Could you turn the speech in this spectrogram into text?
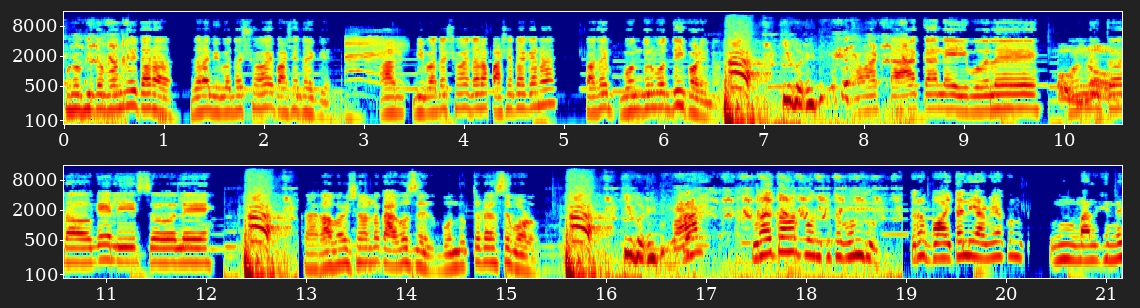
প্রকৃত বন্ধুই তারা যারা বিপদের সময় পাশে থাকে। আর বিপদের সময় যারা পাশে থাকে না তাদের বন্ধুর মধ্যেই পড়ে না। আমার টাকা নেই বলে বন্ধু তোরাও গেলি চলে। টাকা পয়সা হলো কাগজের বন্ধুত্বটা হচ্ছে বড়। তোরাই তো আমার পরিচিত বন্ধু। তোরা বয়তালি আমি এখন মাঝখানে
